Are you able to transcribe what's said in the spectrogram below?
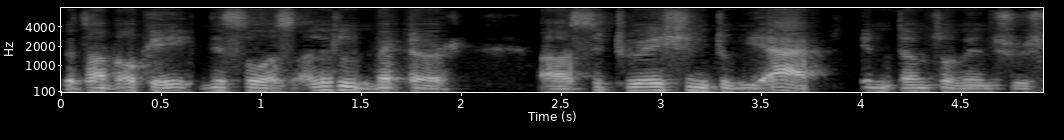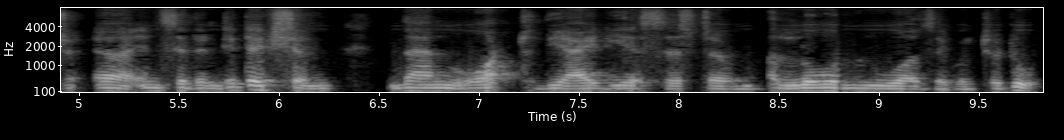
we thought, okay, this was a little better uh, situation to be at in terms of uh, incident detection than what the IDS system alone was able to do.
